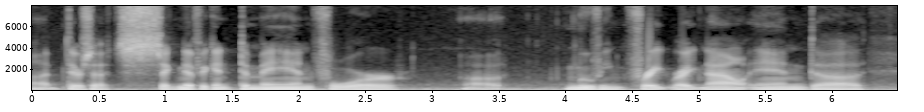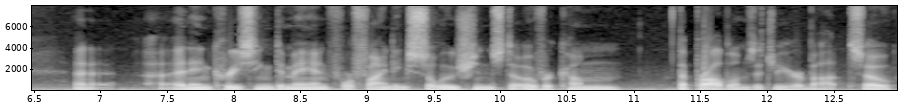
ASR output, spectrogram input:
Uh, there's a significant demand for uh, moving freight right now, and uh, an, an increasing demand for finding solutions to overcome the problems that you hear about. So,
